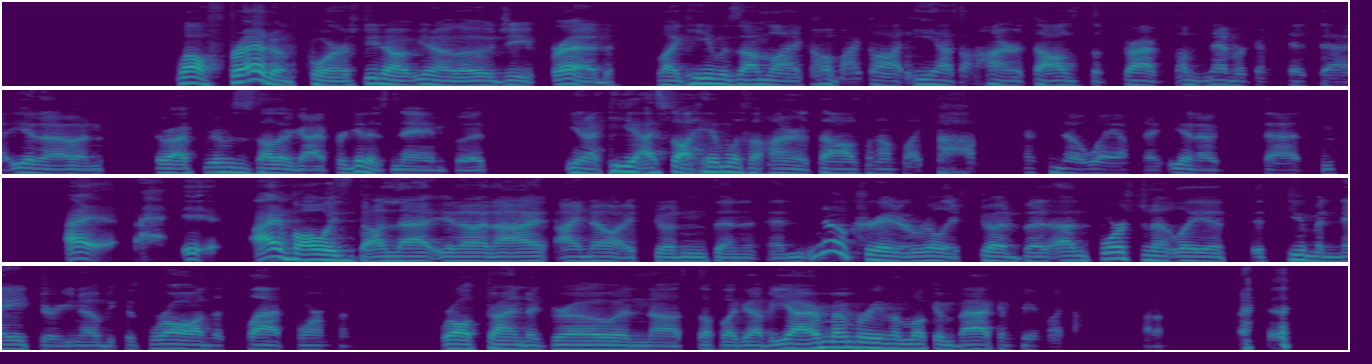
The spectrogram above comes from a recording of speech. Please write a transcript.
well fred of course you know you know the og fred like he was, I'm like, oh my god, he has a hundred thousand subscribers. I'm never gonna hit that, you know. And there, was this other guy, I forget his name, but you know, he, I saw him with a hundred thousand. I'm like, God, there's no way I'm gonna, you know, that. I, it, I've always done that, you know, and I, I know I shouldn't, and and no creator really should, but unfortunately, it's it's human nature, you know, because we're all on this platform and we're all trying to grow and uh, stuff like that. But yeah, I remember even looking back and being like, oh,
